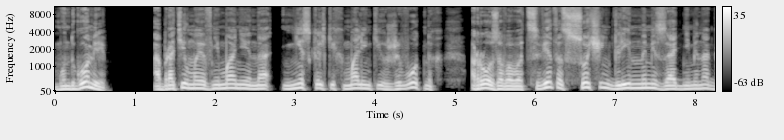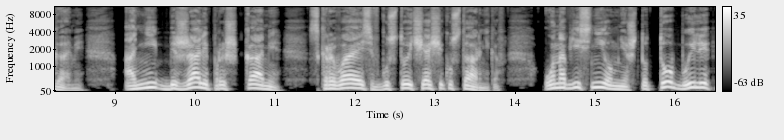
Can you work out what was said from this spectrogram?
Монтгомери обратил мое внимание на нескольких маленьких животных розового цвета с очень длинными задними ногами. Они бежали прыжками, скрываясь в густой чаще кустарников. Он объяснил мне, что то были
